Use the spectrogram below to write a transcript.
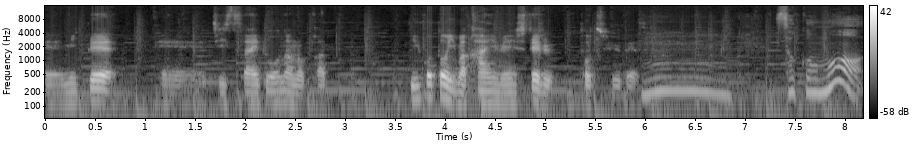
えー見て、えー実際どうなのかっていうことを今解明してる途中です。そこも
